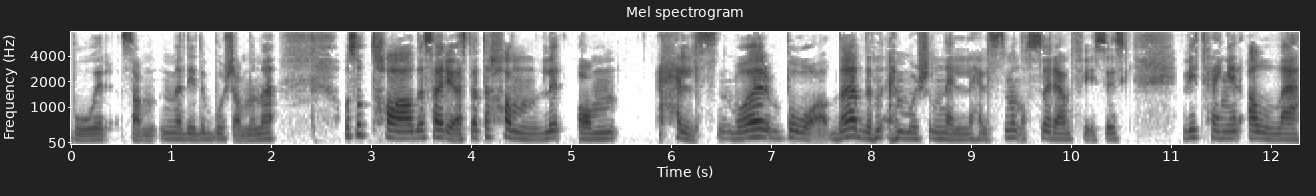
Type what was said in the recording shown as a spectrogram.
bor sammen, med de du bor sammen med. Og så ta det seriøst. Dette handler om helsen vår, både den emosjonelle helsen, men også rent fysisk. Vi trenger alle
